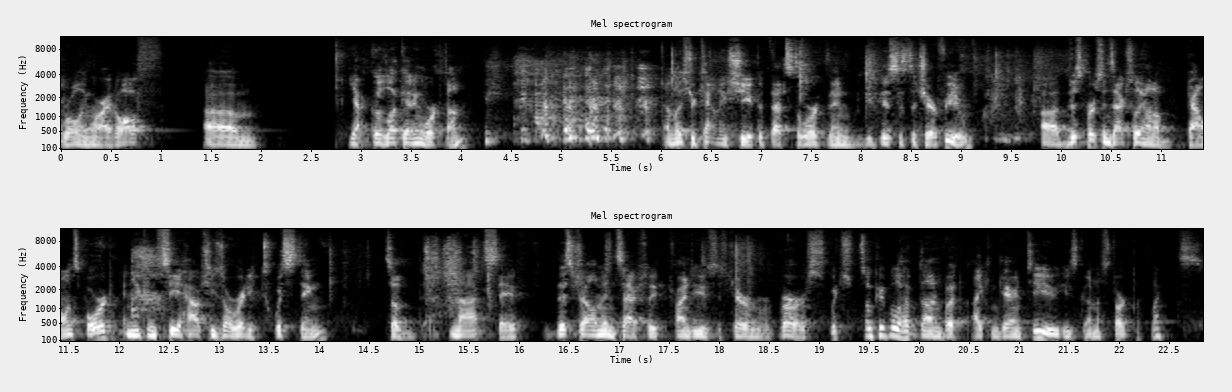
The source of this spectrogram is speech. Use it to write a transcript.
rolling right off. Um, yeah, good luck getting work done. Unless you're counting sheep, if that's the work, then this is the chair for you. Uh, this person's actually on a balance board, and you can see how she's already twisting. So, not safe. This gentleman's actually trying to use his chair in reverse, which some people have done, but I can guarantee you he's going to start to flex.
